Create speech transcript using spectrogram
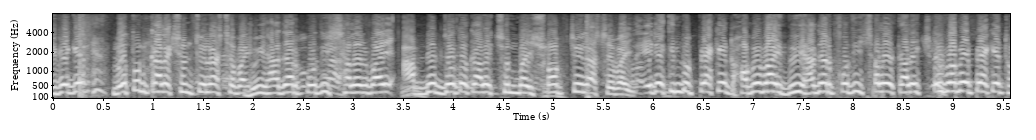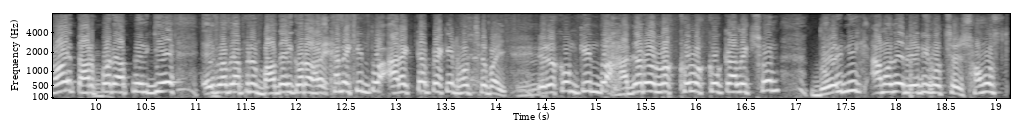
বিবেকের নতুন কালেকশন চলে আসছে ভাই। দুই হাজার পঁচিশ সালের ভাই আপডেট যত কালেকশন ভাই সব চলে আসছে ভাই। এটা কিন্তু প্যাকেট হবে ভাই দুই হাজার পঁচিশ সালের কালেকশন এইভাবে প্যাকেট হয় তারপরে আপনার গিয়ে এইভাবে আপনার বাদাই করা হয়। এখানে কিন্তু আরেকটা প্যাকেট হচ্ছে ভাই। এরকম কিন্তু হাজারো লক্ষ লক্ষ কালেকশন দৈনিক আমাদের রেডি হচ্ছে। সমস্ত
